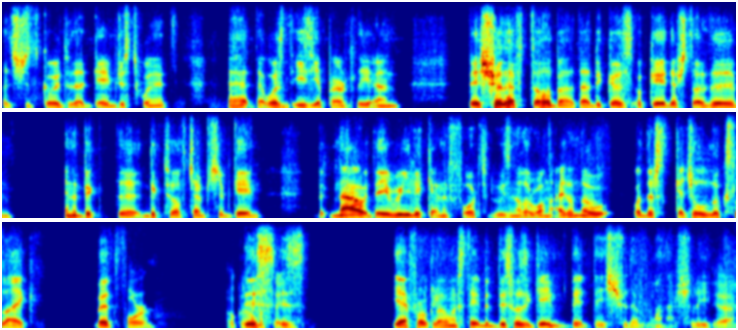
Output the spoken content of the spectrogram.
Let's just go into that game, just win it. Uh, that wasn't easy apparently, and they should have thought about that because okay, they're still in the in the big the Big Twelve championship game, but now they really can afford to lose another one. I don't know what their schedule looks like, but for Oklahoma this State. is yeah for Oklahoma State. But this was a game that they should have won actually. yeah.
